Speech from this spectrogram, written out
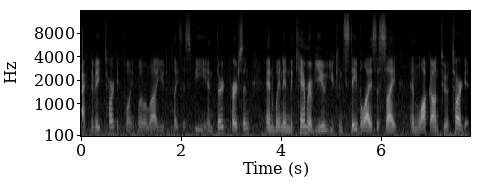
Activate Target Point will allow you to place a SPI in third person, and when in the camera view, you can stabilize the sight and lock onto a target.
